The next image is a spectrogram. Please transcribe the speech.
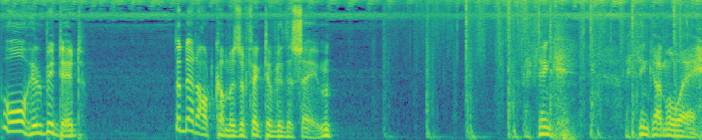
or he'll be dead. The net outcome is effectively the same. I think. I think I'm away.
